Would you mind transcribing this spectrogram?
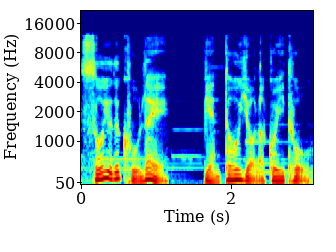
所有的苦累，便都有了归途。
